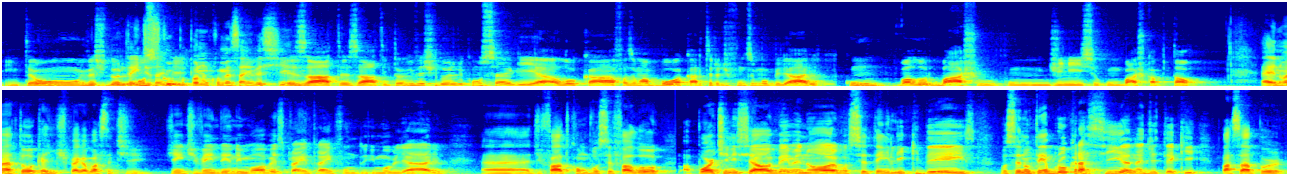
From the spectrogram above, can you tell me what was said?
Então o investidor não tem consegue... desculpa para não começar a investir. Exato, exato. Então o investidor ele consegue alocar, fazer uma boa carteira de fundos imobiliários com valor baixo, com de início, com baixo capital. É, não é à toa que a gente pega bastante gente vendendo imóveis para entrar em fundo imobiliário. É, de fato, como você falou, a porte inicial é bem menor, você tem liquidez, você não tem a burocracia né, de ter que passar por.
